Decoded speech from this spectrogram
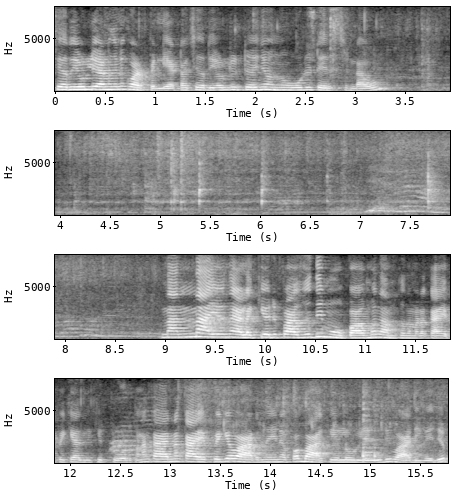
ചെറിയ ഉള്ളിയാണെങ്കിലും കുഴപ്പമില്ല കേട്ടോ. ചെറിയ ഉള്ളി ഇട്ട് കഴിഞ്ഞാൽ ഒന്നുകൂടി ടേസ്റ്റ് ഉണ്ടാവും. നന്നായി ഒന്ന് ഇളക്കി ഒരു പകുതി മൂപ്പാകുമ്പോൾ നമുക്ക് നമ്മുടെ കയപ്പയ്ക്ക് അതിലേക്ക് ഇട്ട് കൊടുക്കണം. കാരണം കയ്പ്പയ്ക്ക വാടുന്നതിനൊപ്പം ബാക്കിയുള്ള ഉള്ളി കൂടി വാടി വരും.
